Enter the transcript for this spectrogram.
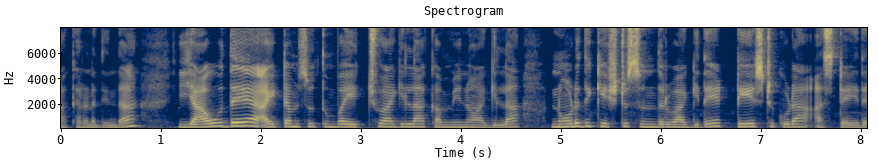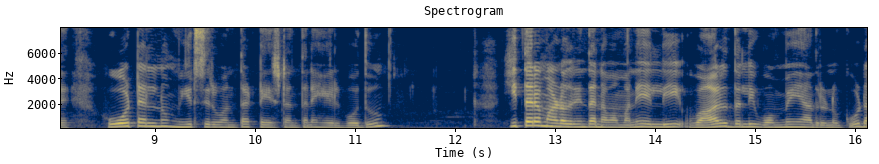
ಆ ಕಾರಣದಿಂದ. ಯಾವುದೇ ಐಟಮ್ಸು ತುಂಬ ಹೆಚ್ಚು ಆಗಿಲ್ಲ, ಕಮ್ಮಿನೂ ಆಗಿಲ್ಲ. ನೋಡೋದಕ್ಕೆ ಎಷ್ಟು ಸುಂದರವಾಗಿದೆ. ಟೇಸ್ಟ್ ಕೂಡ ಅಷ್ಟೇ ಇದೆ. ಹೋಟೆಲ್ನು ಮೀರಿಸಿರುವಂಥ ಟೇಸ್ಟ್ ಅಂತಲೇ ಹೇಳ್ಬೋದು. ಈ ಥರ ಮಾಡೋದ್ರಿಂದ ನಮ್ಮ ಮನೆಯಲ್ಲಿ ವಾರದಲ್ಲಿ ಒಮ್ಮೆಯಾದ್ರೂ ಕೂಡ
